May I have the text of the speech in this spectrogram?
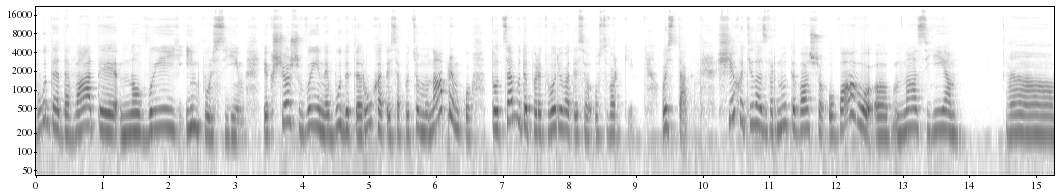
буде давати новий імпульс їм. Якщо ж ви не будете рухатися по цьому напрямку, то це буде перетворюватися у сварки. Ось так. Ще хотіла звернути вашу увагу. е, У нас є. Е,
